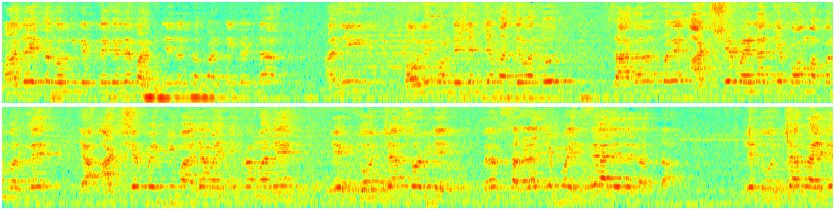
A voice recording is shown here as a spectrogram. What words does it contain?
माझ्या इथं भरून घेतले गेले भारतीय जनता पार्टीकडनं. आणि बाऊली फाउंडेशनच्या माध्यमातून साधारणपणे आठशे महिलांचे फॉर्म आपण भरले. या आठशे पैकी माझ्या माहितीप्रमाणे एक दोन चार सोडले तर सगळ्याचे पैसे आलेले आहेत आत्ता जे दोन चार राहिले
